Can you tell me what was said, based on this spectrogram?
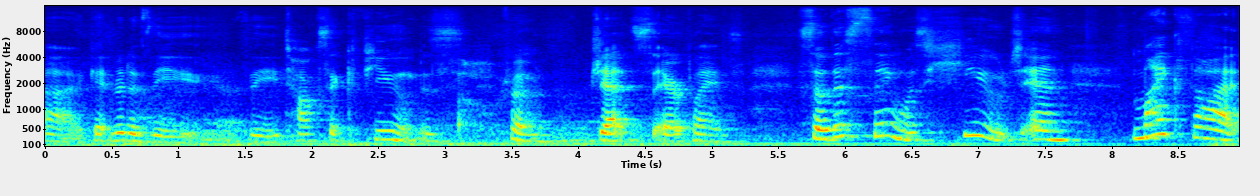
uh, get rid of the, the toxic fumes from jets, airplanes. So this thing was huge, and Mike thought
